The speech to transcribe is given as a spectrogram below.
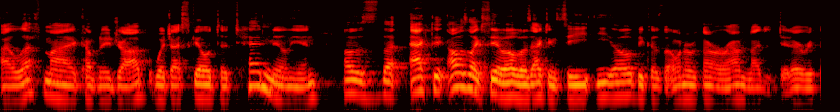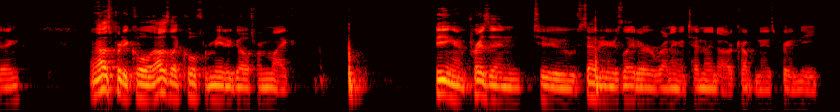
I left my company job, which I scaled to 10 million. I was the acting, I was like COO, but I was acting CEO because the owner was never around, and I just did everything. And that was pretty cool. That was like cool for me to go from like being in prison to seven years later running a $10 million company is pretty neat.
